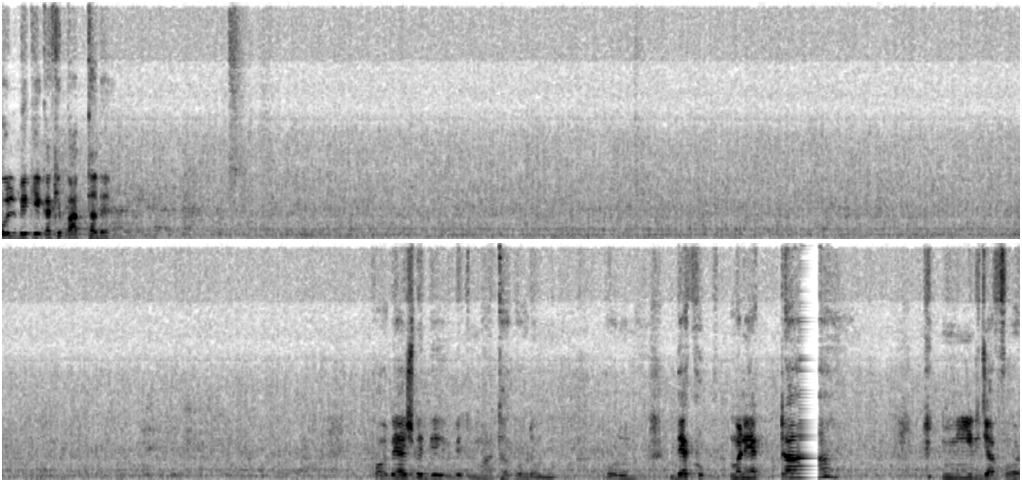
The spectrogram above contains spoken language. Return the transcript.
বলবে কে কাকে পাত্তা দেয়। কবে আসবে দেখবে তুমি মাথা গরম করো না দেখো মানে একটা মির্জাফর,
